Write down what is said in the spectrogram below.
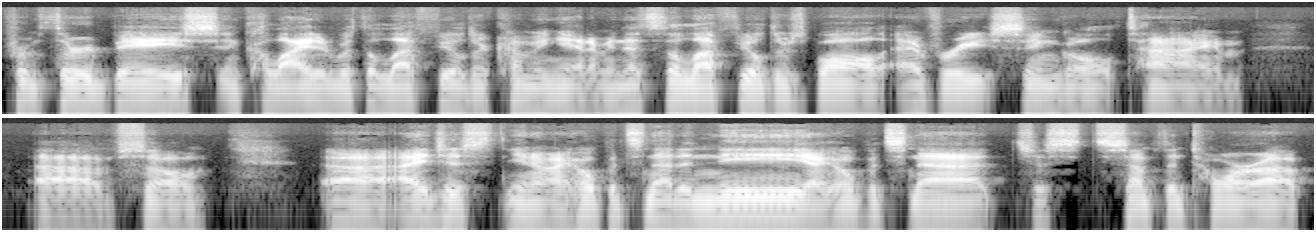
from third base and collided with the left fielder coming in. I mean, that's the left fielder's ball every single time. Uh, so uh, I just, you know, I hope it's not a knee. I hope it's not just something tore up.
